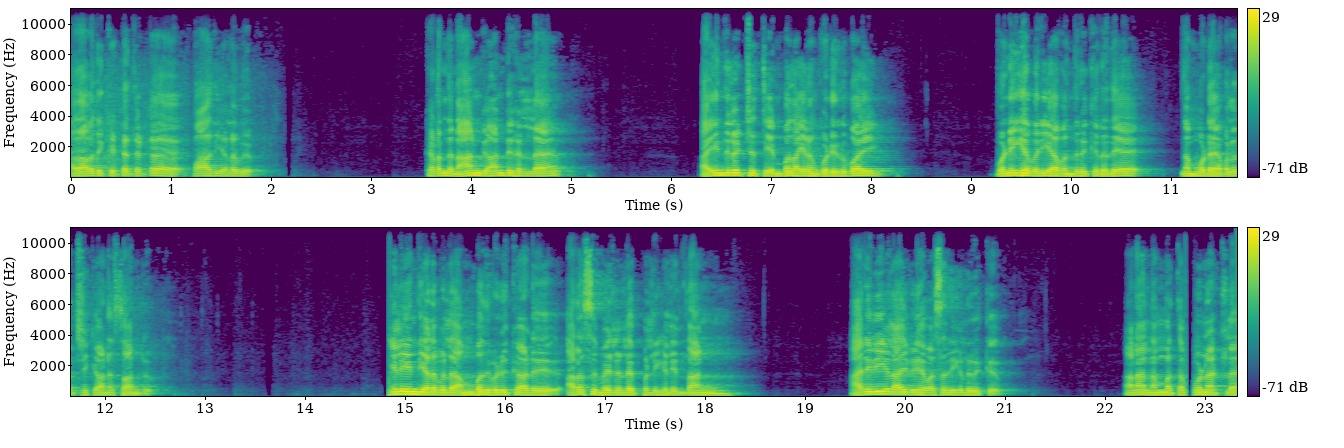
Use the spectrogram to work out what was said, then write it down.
அதாவது கிட்டத்தட்ட பாதி அளவு. கடந்த நான்கு ஆண்டுகளில் ஐந்து லட்சத்து எண்பதாயிரம் கோடி ரூபாய் வணிக வரியாக வந்திருக்கிறதே நம்முடைய வளர்ச்சிக்கான சான்று. அகில இந்திய அளவில் ஐம்பது விழுக்காடு அரசு மேல்நிலைப் பள்ளிகளில் தான் அறிவியல் ஆய்வக வசதிகள் இருக்கு. ஆனால் நம்ம தமிழ்நாட்டில்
